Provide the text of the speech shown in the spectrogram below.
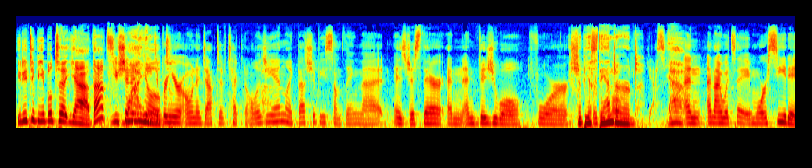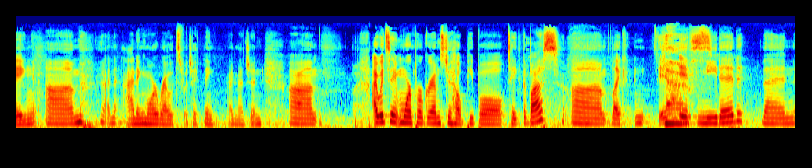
You need to be able to. Yeah, that's you shouldn't wild. need to bring your own adaptive technology in. Like that should be something that is just there and and visual for Should be a for people. standard. Yes. Yeah. And and I would say more seating, um, and adding more routes, which I think I mentioned. Um, I would say more programs to help people take the bus, um, like if, Yes. if needed, then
